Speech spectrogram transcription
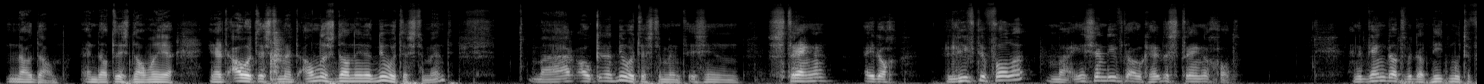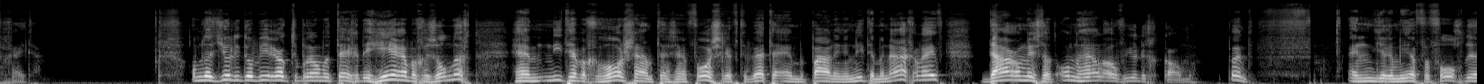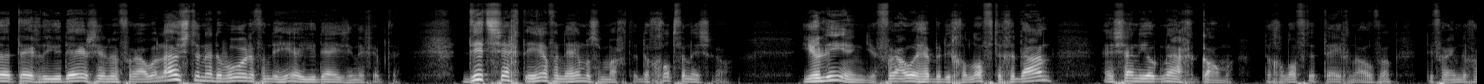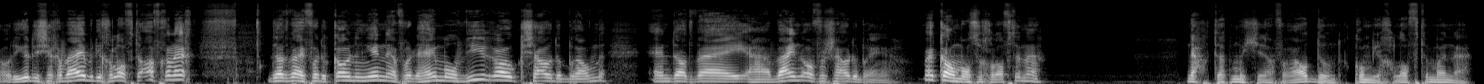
nou dan. En dat is dan weer in het Oude Testament anders dan in het Nieuwe Testament. Maar ook in het Nieuwe Testament is een strenge, edoch liefdevolle, maar in zijn liefde ook hele strenge God. En ik denk dat we dat niet moeten vergeten omdat jullie door weer ook te branden tegen de Heer hebben gezondigd, hem niet hebben gehoorzaamd en zijn voorschriften, wetten en bepalingen niet hebben nageleefd. Daarom is dat onheil over jullie gekomen. Punt. En Jeremia vervolgde tegen de Judeërs en hun vrouwen: Luister naar de woorden van de Heer Judeërs in Egypte. Dit zegt de Heer van de hemelse machten, de God van Israël. Jullie en je vrouwen hebben de gelofte gedaan en zijn die ook nagekomen de gelofte tegenover de vreemde goden. Jullie zeggen, wij hebben die gelofte afgelegd dat wij voor de koningin en voor de hemel wierook zouden branden en dat wij haar wijnoffer zouden brengen. Wij komen onze gelofte na. Nou, dat moet je dan vooral doen. Kom je gelofte maar na.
